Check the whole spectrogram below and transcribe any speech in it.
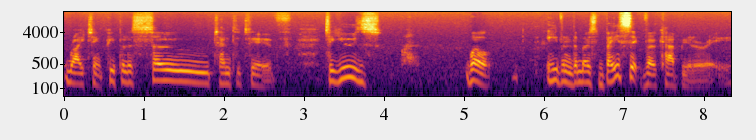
writing. People are so tentative to use, well, even the most basic vocabulary.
